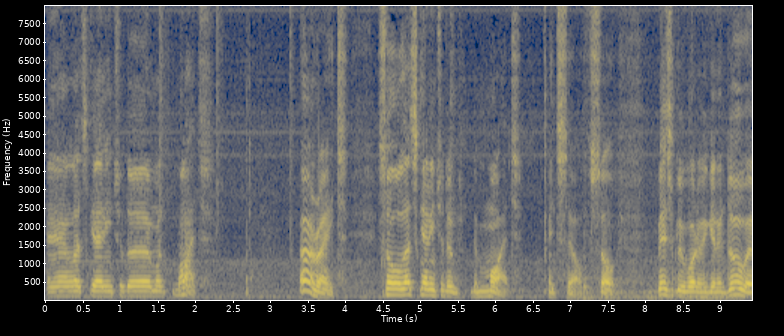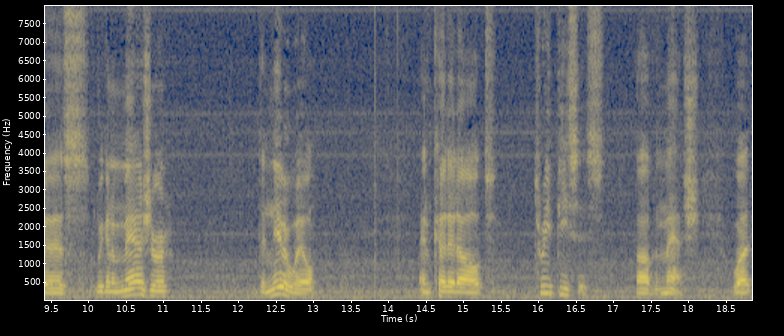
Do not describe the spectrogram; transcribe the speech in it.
and let's get into the mod. mod. All right, so let's get into the the mod itself. So, basically, what we're gonna do is we're gonna measure the needle wheel and cut it out three pieces of the mesh. What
